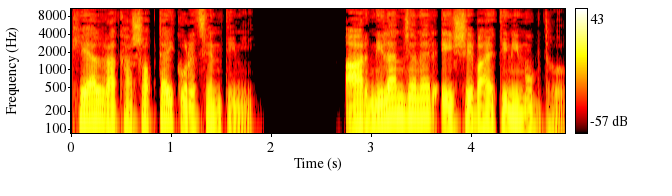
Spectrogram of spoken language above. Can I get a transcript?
খেয়াল রাখা সবটাই করেছেন তিনি। আর নীলাঞ্জনের এই সেবায় তিনি মুগ্ধ।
